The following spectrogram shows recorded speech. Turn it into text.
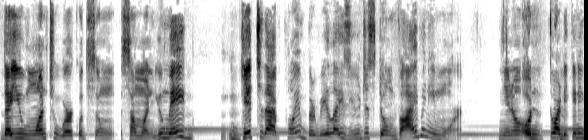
that you want to work with some, someone, you may get to that point, but realize you just don't vibe anymore. You know, or ਤੁਹਾਡੀ ਕਿਹੜੀ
